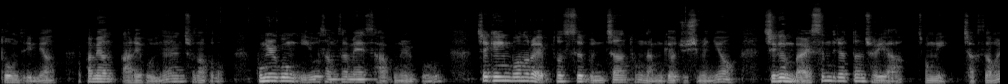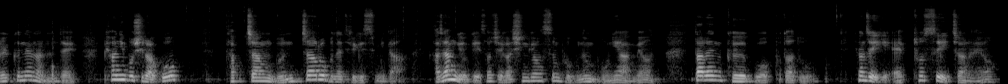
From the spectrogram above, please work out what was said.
도움드리면 화면 아래 보이는 전화번호 010-2533-4019 제 개인 번호로 앱토스 문자 한 통 남겨주시면요. 지금 말씀드렸던 전략 정리 작성을 끝내놨는데 편히 보시라고 답장 문자로 보내드리겠습니다. 가장 여기에서 제가 신경 쓴 부분은 뭐냐 하면 다른 그 무엇보다도 현재 이 앱토스 있잖아요.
